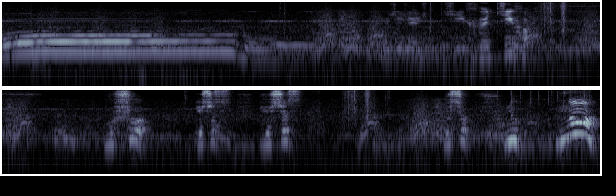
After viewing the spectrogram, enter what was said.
Ого. Ой-ой-ой, тихо, тихо. Ви що? Я щас, я щас... Ви що? Ну, на!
